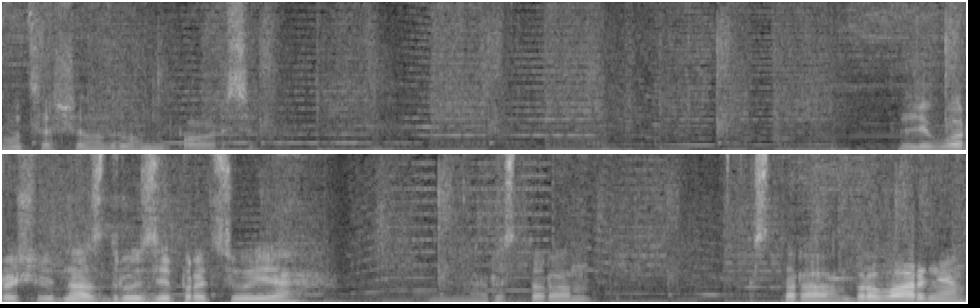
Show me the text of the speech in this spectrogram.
Ну, це ще на другому поверсі. Ліворуч від нас, друзі, працює ресторан Стара Броварня.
